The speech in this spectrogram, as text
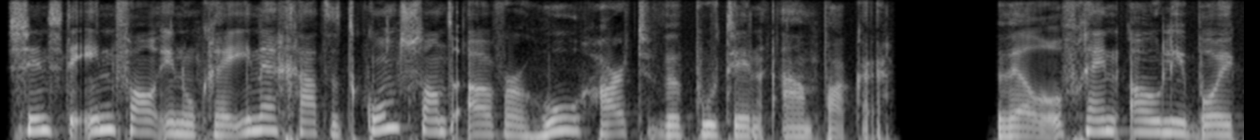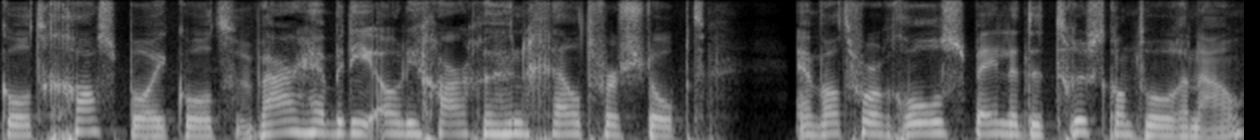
Sinds de inval in Oekraïne gaat het constant over hoe hard we Poetin aanpakken. Wel of geen olieboycott, gasboycott, waar hebben die oligarchen hun geld verstopt en wat voor rol spelen de trustkantoren nou?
